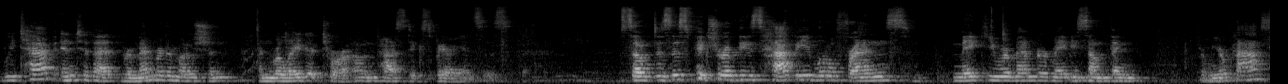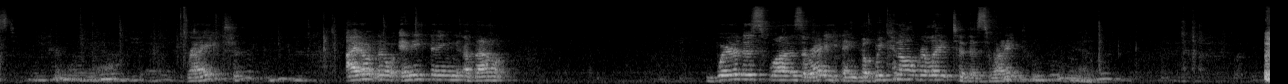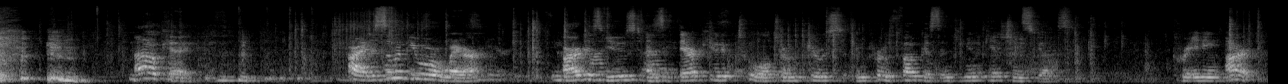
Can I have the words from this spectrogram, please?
we tap into that remembered emotion and relate it to our own past experiences. So does this picture of these happy little friends make you remember maybe something from your past? Right? I don't know anything about where this was or anything, but we can all relate to this, right? Okay. All right, as some of you are aware, art is used as a therapeutic tool to improve, improve focus and communication skills. Creating art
